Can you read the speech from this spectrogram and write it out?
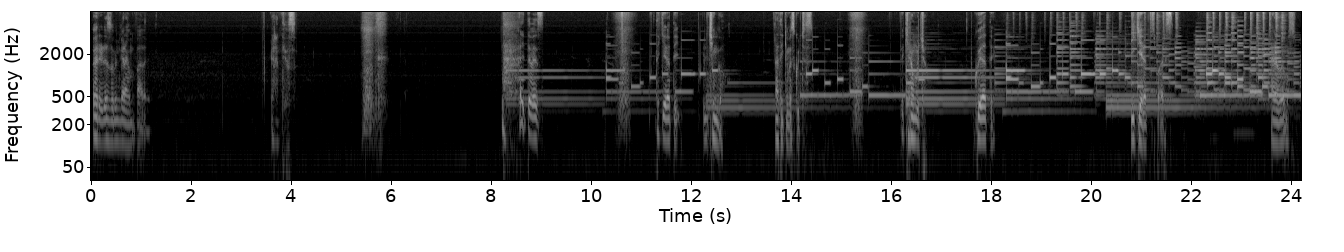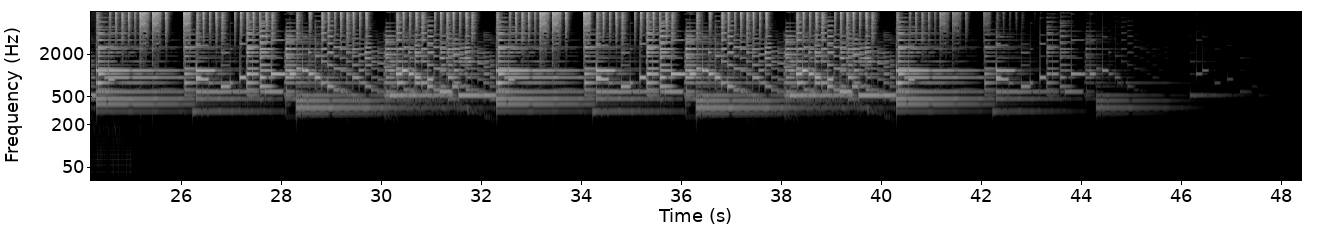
Pero eres un gran padre. Grandioso. Ahí te ves. Te quiero a ti. Un chingo. A ti que me escuchas. Te quiero mucho. Cuídate. Y quiera a tus padres. Ahí nos vemos.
